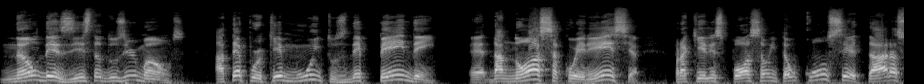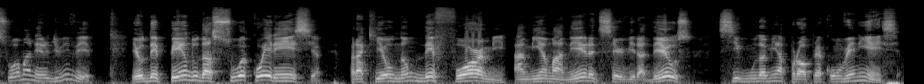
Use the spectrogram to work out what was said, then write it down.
não desista dos irmãos, até porque muitos dependem é, da nossa coerência para que eles possam então consertar a sua maneira de viver. Eu dependo da sua coerência para que eu não deforme a minha maneira de servir a Deus segundo a minha própria conveniência.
